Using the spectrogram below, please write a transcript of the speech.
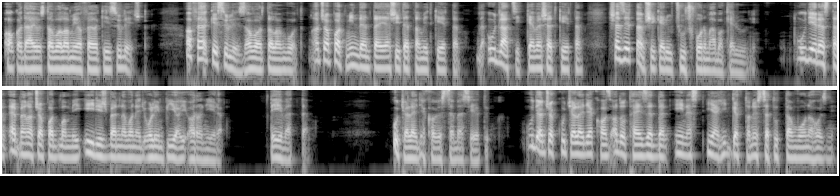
Akadályozta valami a felkészülést? A felkészülés zavartalan volt. A csapat minden teljesített, amit kértem, de úgy látszik, keveset kértem, és ezért nem sikerült csúcsformába kerülni. Úgy éreztem, ebben a csapatban még így is benne van egy olimpiai aranyére. Tévedtem. Kutya legyek, ha összebeszéltünk. Ugyancsak kutya legyek, ha az adott helyzetben én ezt ilyen higgadtan össze tudtam volna hozni.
